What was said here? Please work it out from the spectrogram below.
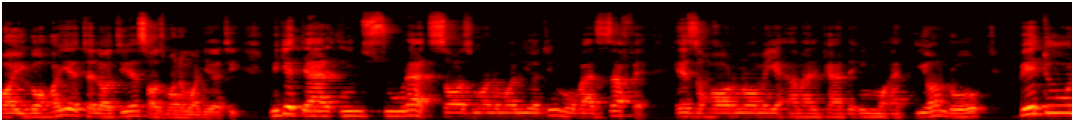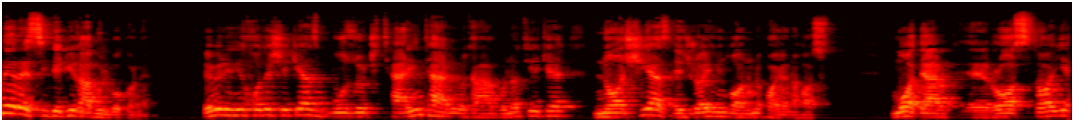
پایگاه های اطلاعاتی سازمان مالیاتی. میگه در این صورت سازمان مالیاتی موظف اظهارنامه عمل کرده این معدیان رو بدون رسیدگی قبول بکنه. ببینید این خودش یکی از بزرگترین تغییر و تحولاتیه که ناشی از اجرای این قانون پایانه هاست. ما در راستای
